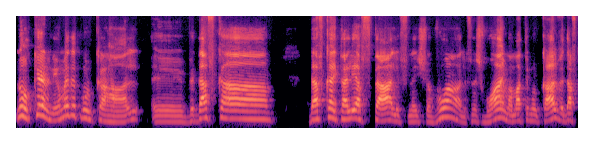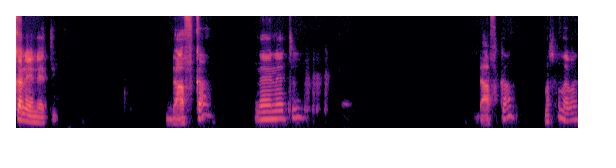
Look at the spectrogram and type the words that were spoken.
לא, כן, אני עומדת מול קהל, ודווקא דווקא הייתה לי הפתעה לפני שבוע, לפני שבועיים, עמדתי מול קהל ודווקא נהניתי. דווקא נהניתי? דווקא? מה זאת אומרת?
